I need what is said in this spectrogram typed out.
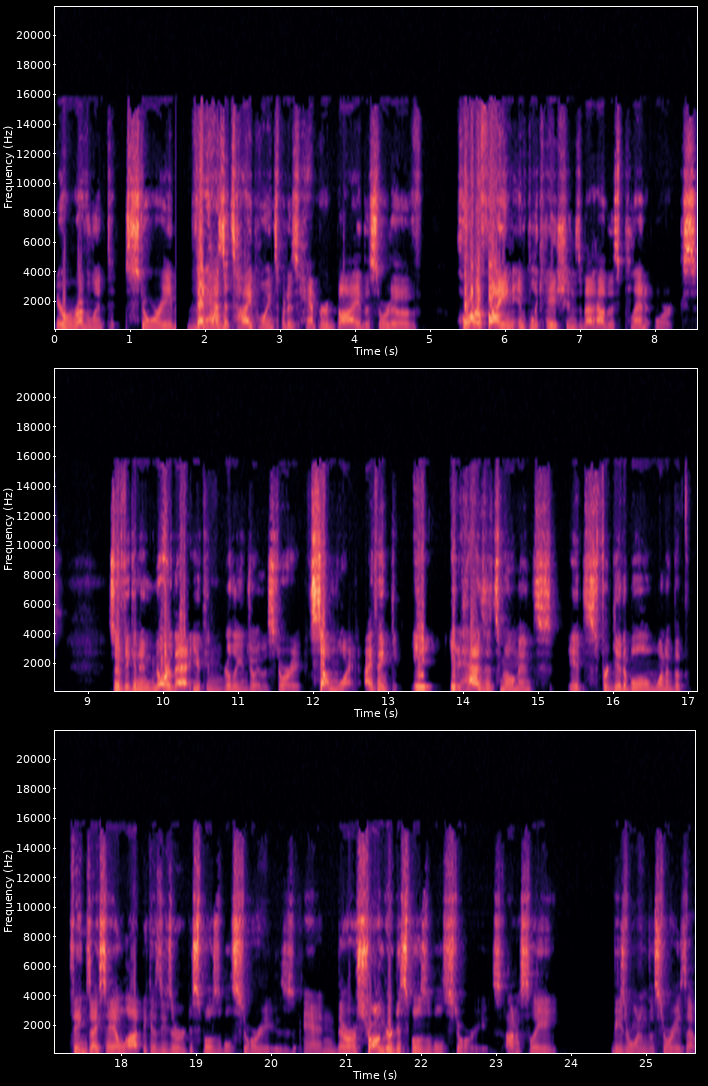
irrelevant story that has its high points, but is hampered by the sort of horrifying implications about how this planet works. So if you can ignore that, you can really enjoy the story. Somewhat. I think it it has its moments. It's forgettable. One of the things I say a lot because these are disposable stories, and there are stronger disposable stories. Honestly, these are one of the stories that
